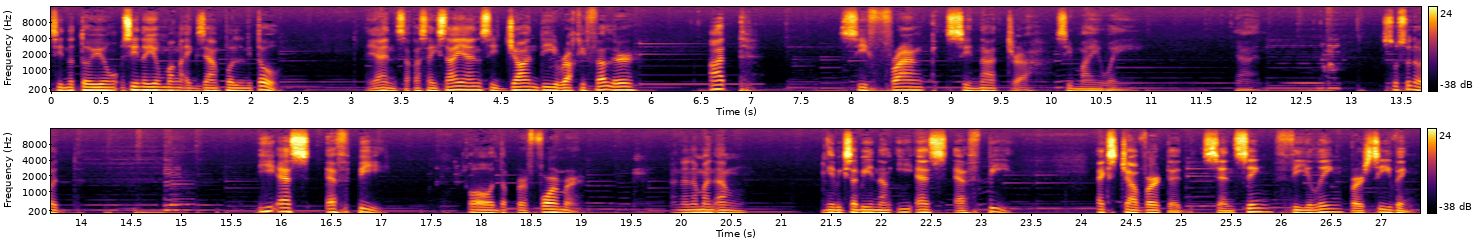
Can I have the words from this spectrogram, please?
Sino to yung sino yung mga example nito? Ayan, sa kasaysayan si John D. Rockefeller at si Frank Sinatra, si My Way. Yan. Susunod, ESFP o The Performer. Ano naman ang ibig sabihin ng ESFP? Extroverted, sensing, feeling, perceiving.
